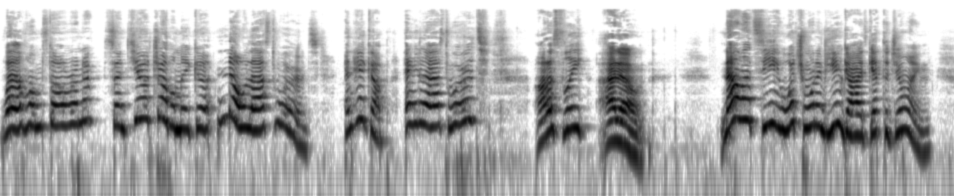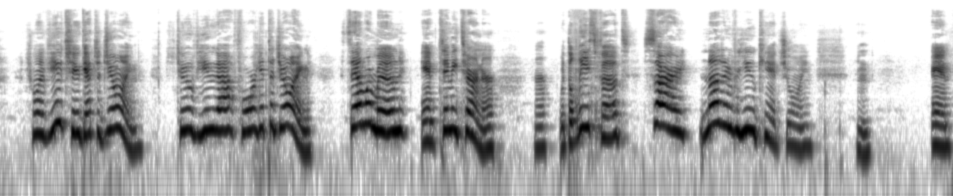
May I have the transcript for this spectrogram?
Well, Homestar Runner, since you're a troublemaker, no last words. And Hiccup, any last words? Honestly, I don't. Now let's see which one of you guys get to join. Which one of you two get to join? Two of you got four get to join. Sailor Moon and Timmy Turner uh, with the least votes. Sorry, none of you can't join. And and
